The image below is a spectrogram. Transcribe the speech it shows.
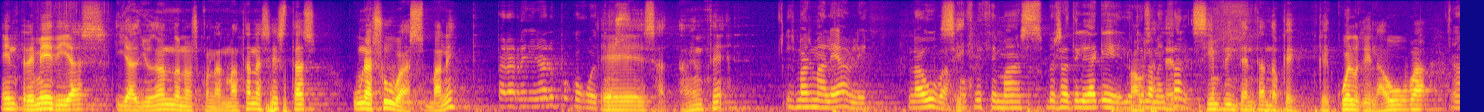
entre medias y ayudándonos con las manzanas estas, unas uvas, ¿vale? Para rellenar un poco huecos. Exactamente. Es más maleable. La uva Sí. ofrece más versatilidad que lo que es la a hacer manzana. siempre intentando que, que cuelgue la uva Ah,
